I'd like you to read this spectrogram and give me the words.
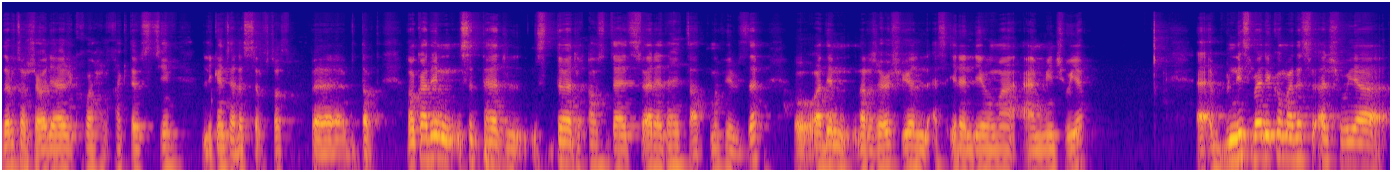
تقدروا ترجعوا ليها جو حلقه 60 اللي كانت على ال self-taught بالضبط. donc غادي نسد هاد نسد هاد القوس تاع السؤال هذا حيت تعطلنا فيه بزاف. وغادي نرجعوا شوية للأسئلة اللي هما عامين شوية. أه، بالنسبة لكم هذا سؤال شوية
